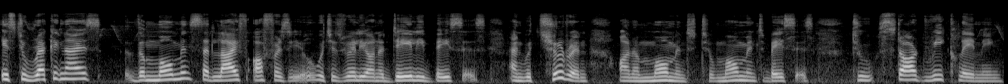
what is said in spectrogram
is to recognize the moments that life offers you, which is really on a daily basis, and with children on a moment to moment basis, to start reclaiming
